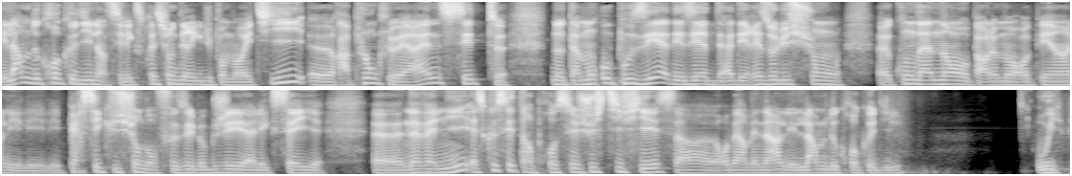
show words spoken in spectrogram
des larmes de crocodile. hein. C'est l'expression d'Éric Dupond-Moretti. Euh, rappelons que le RN s'est notamment opposé à des, à des résolutions condamnant au Parlement européen les, les- les persécutions dont faisait l'objet Alexei Navalny. Est-ce que c'est un procès justifié, ça, Robert Ménard, les larmes de crocodile? Oui.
